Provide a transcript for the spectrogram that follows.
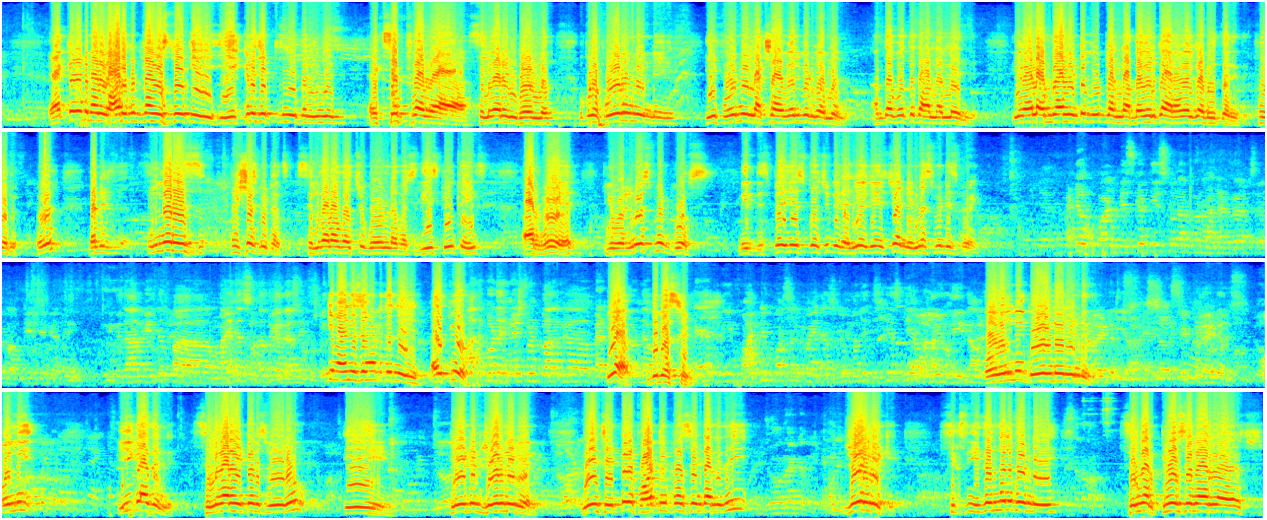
ఎక్కడంటే మనం వాడుకుంటున్న వస్తువుకి ఎక్కడ చెప్తుంది except for silver and gold ఇప్పుడు ఫోన్ ఉందండి. ఈ ఫోన్ లక్ష యాభై వేలు పెట్టి కొన్నాను అంతా పోతే నాలుగు నెలలు అయింది. ఇవాళ అమ్మాలంటే ఇప్పుడు నాకు డెబ్బై వేలకు అరవై వేలకు అడుగుతారు ఇది phone but silver is precious metals silver అవ్వచ్చు గోల్డ్ అవ్వచ్చు these two things are where your investment grows మీరు డిస్ప్లే చేసుకోవచ్చు మీరు ఎంజాయ్ చేయొచ్చు and investment is growing biscuit తీసుకున్నారు కొన్ని హండ్రెడ్ గ్రామ్స్ వన్ కేజీ కానీ మీకు దానికి అయితే మైనస్ ఇంకా ఏముంటుందండి అది? ప్యూర్ అది కూడా ఇన్వెస్ట్మెంట్ పరంగా. మీ మళ్ళీ జిఎస్టీ ఓన్లీ గోల్డ్ అండి ఓన్లీ ఈ కాదండి. సిల్వర్ ఐటమ్స్ వేరు ఈ ప్లేటెడ్ జ్యువెలరీ వేరు. నేను చెప్పిన ఫార్టీ పర్సెంట్ అనేది జ్యువెలరీకి సిక్స్ ఇది ఉందనుకోండి silver pure silver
